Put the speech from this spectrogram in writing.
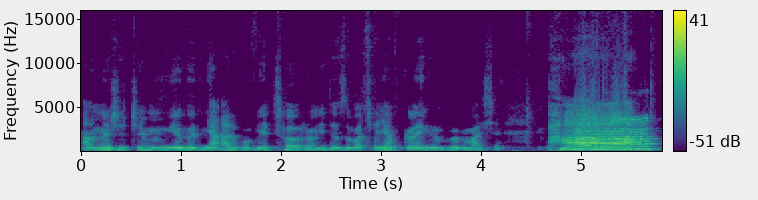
a my życzymy miłego dnia albo wieczoru i do zobaczenia w kolejnym vlogmasie. pa! Pa!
